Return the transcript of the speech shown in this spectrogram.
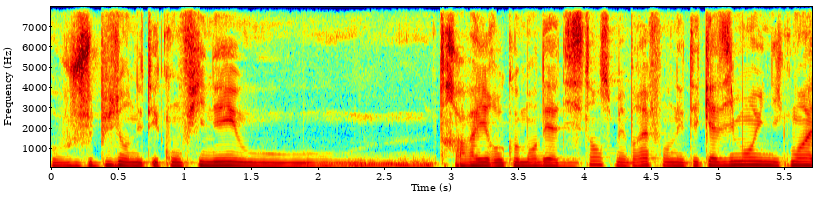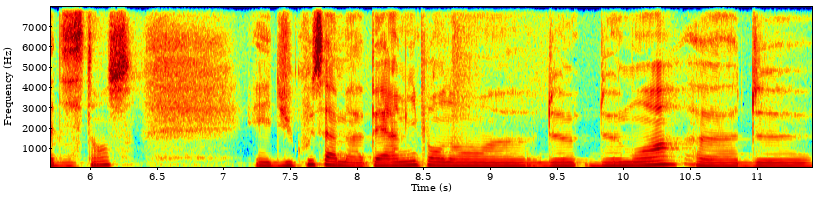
je sais plus si on était confiné ou travail recommandé à distance, mais bref, on était quasiment uniquement à distance. Et du coup, ça m'a permis pendant deux, deux, mois de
